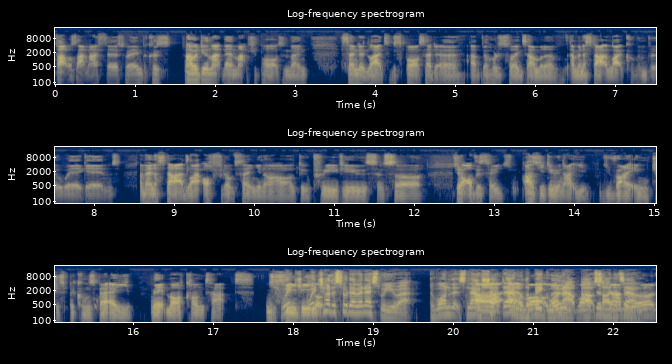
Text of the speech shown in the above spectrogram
That was like my first win because I would doing like their match reports and then send it like to the sports editor at the Huddersfield Examiner, and then I started like covering the away games, and then I started like offering up saying, you know, I'll do previews, and so you know, obviously as you're doing that, you your writing just becomes better. You make more contact. Which which looks- Huddersfield M&S were you at? The one that's now uh, shut down, uh, or the big one out, outside of the town?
